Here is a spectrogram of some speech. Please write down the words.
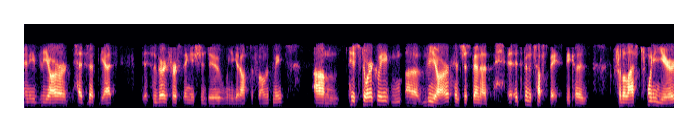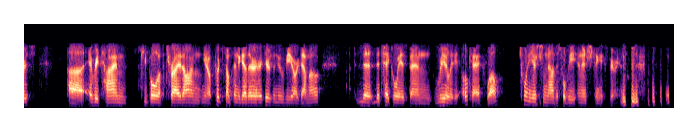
any VR headsets yet, it's the very first thing you should do when you get off the phone with me. Um, historically, uh, VR has just been a it's been a tough space because for the last 20 years, uh, every time people have tried on, you know, put something together, here's a new VR demo. The the takeaway has been really okay. Well, 20 years from now, this will be an interesting experience.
